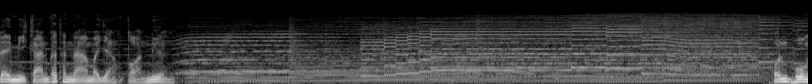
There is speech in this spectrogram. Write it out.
ได้มีการพัฒนามาอย่างต่อเนื่อง ผลพวง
